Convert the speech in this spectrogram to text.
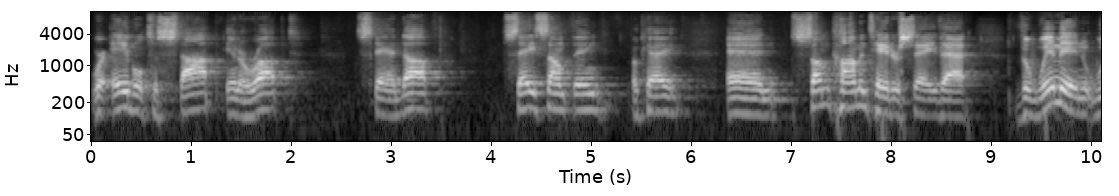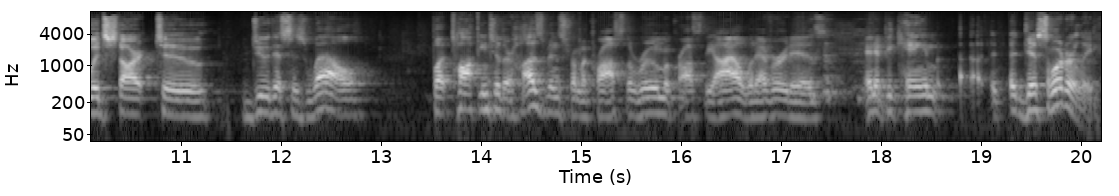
were able to stop, interrupt, stand up, say something, okay? And some commentators say that the women would start to do this as well but talking to their husbands from across the room, across the aisle, whatever it is, and it became uh, disorderly.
